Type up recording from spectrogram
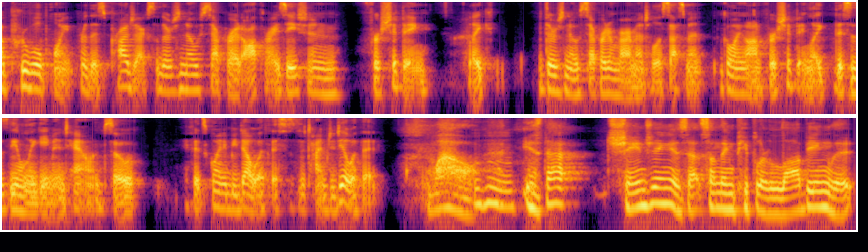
approval point for this project, so there's no separate authorization for shipping. Like there's no separate environmental assessment going on for shipping. Like this is the only game in town. So if it's going to be dealt with, this is the time to deal with it. Wow. Mm-hmm. Is that changing? Is that something people are lobbying that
